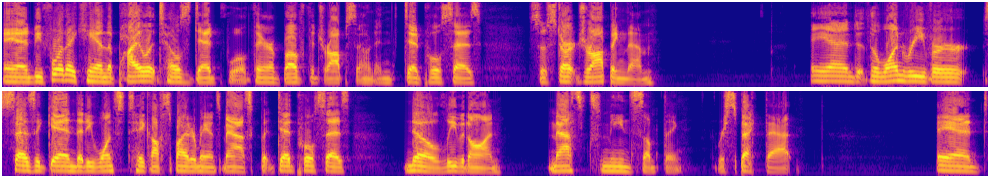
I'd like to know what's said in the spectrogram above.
And before they can, the pilot tells Deadpool they're above the drop zone, and Deadpool says, So start dropping them. And the one Reaver says again that he wants to take off Spider Man's mask, but Deadpool says, No, leave it on. Masks mean something. Respect that. And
